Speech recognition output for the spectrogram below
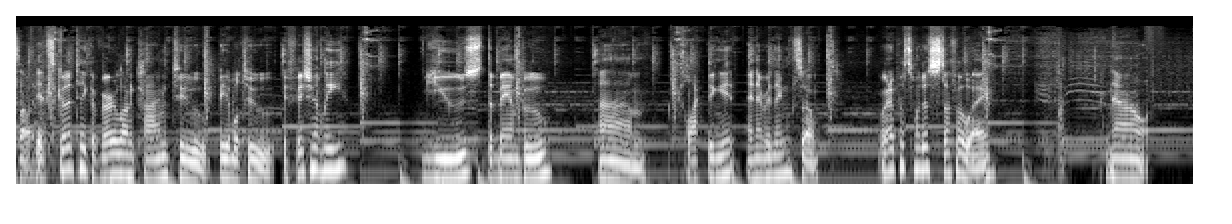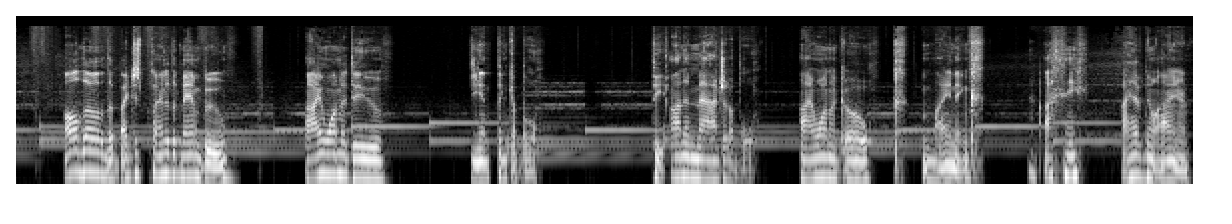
So it's going to take a very long time to be able to efficiently use the bamboo, um, collecting it and everything. So we're going to put some of this stuff away. Now, although the, I just planted the bamboo, I want to do the unthinkable, the unimaginable. I want to go mining. I I have no iron.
